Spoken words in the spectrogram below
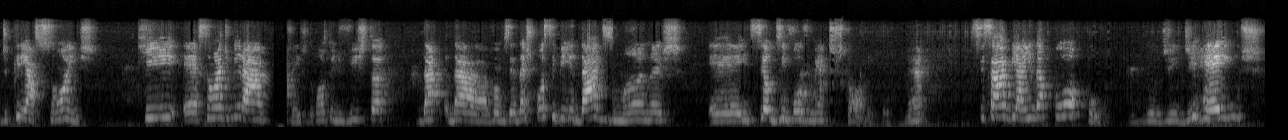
de criações que é, são admiráveis do ponto de vista da, da vamos dizer, das possibilidades humanas é, e de seu desenvolvimento histórico. Né? Se sabe ainda pouco do, de, de reinos,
